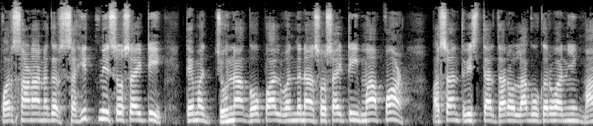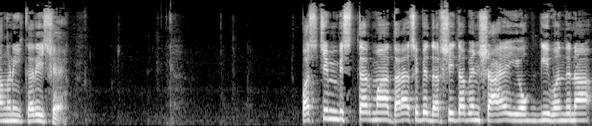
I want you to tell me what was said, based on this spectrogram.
Parsananagar સહિતની સોસાયટી તેમજ જૂના ગોપાલ વંદના સોસાયટીમાં પણ અશાંત વિસ્તાર ધારો લાગુ કરવાની માંગણી કરી છે. પશ્ચિમ વિસ્તારમાં ધારાસભ્ય દર્શિતાબેન શાહે યોગી વંદના,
